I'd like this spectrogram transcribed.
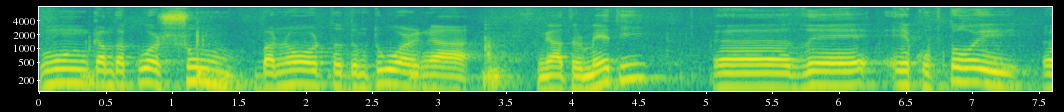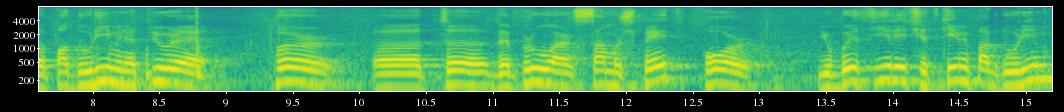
Unë kam takuar shumë banorë të dëmtuar nga tërmeti. dhe e kuptoj padurimin e tyre për të vepruar sa më shpejt, por ju bëj thirrje që të kemi pak durim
